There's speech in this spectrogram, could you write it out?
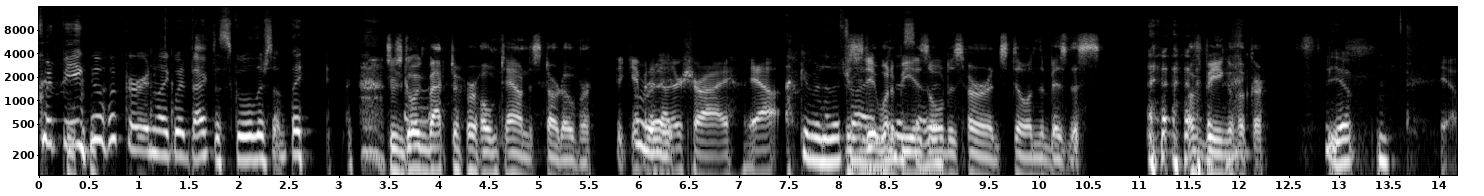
quit being a hooker and like went back to school or something. She was going back to her hometown to start over. to give it another try. Yeah. Give it another try. She didn't want to be as old as her and still in the business of being a hooker. Yep. Yeah.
